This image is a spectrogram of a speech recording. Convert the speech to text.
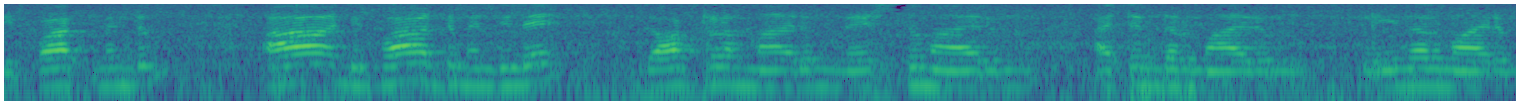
ഡിപ്പാർട്ട്മെന്റും ആ ഡിപ്പാർട്ട്മെന്റിലെ ഡോക്ടർമാരും നഴ്സുമാരും അറ്റൻഡർമാരും ക്ലീനർമാരും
